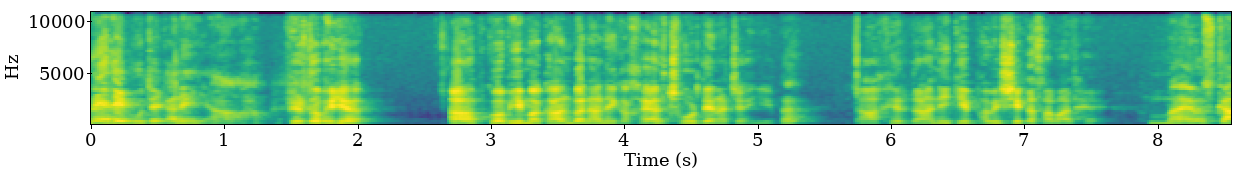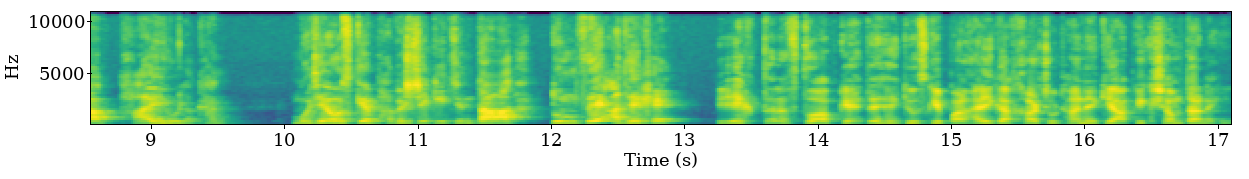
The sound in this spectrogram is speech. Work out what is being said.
मेरे बूते का नहीं है हाँ, फिर तो भैया आपको अभी मकान बनाने का ख्याल छोड़ देना चाहिए। हाँ? आखिर रानी के भविष्य का सवाल है। मैं उसका भाई हूँ लखन। मुझे उसके भविष्य की चिंता तुमसे अधिक है। एक तरफ़ तो आप कहते हैं कि उसकी पढ़ाई का खर्च उठाने की आपकी क्षमता नहीं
